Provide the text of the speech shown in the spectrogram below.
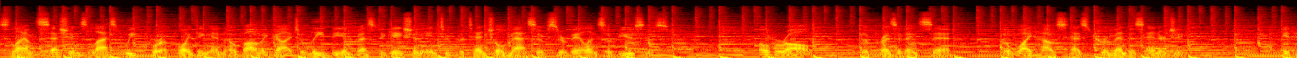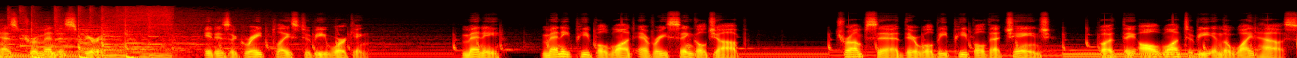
slammed Sessions last week for appointing an Obama guy to lead the investigation into potential massive surveillance abuses. Overall, the president said, the White House has tremendous energy. It has tremendous spirit. It is a great place to be working. Many, many people want every single job. Trump said there will be people that change, but they all want to be in the White House.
